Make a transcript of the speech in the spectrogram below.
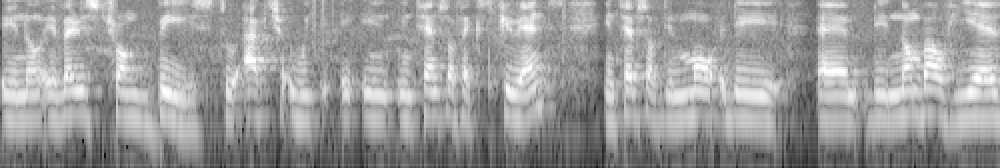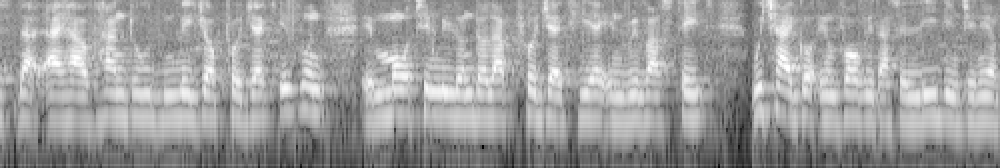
you know, a very strong base to actually, in, in terms of experience, in terms of the more, the, um, the number of years that I have handled major projects, even a multi-million dollar project here in River State, which I got involved with as a lead engineer.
